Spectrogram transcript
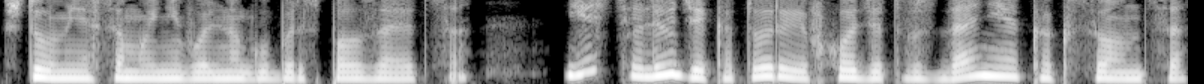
что у меня самой невольно губы расползаются. Есть люди, которые входят в здание как солнце.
